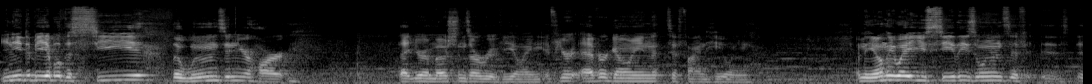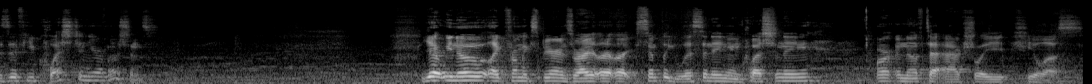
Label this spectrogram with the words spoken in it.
You need to be able to see the wounds in your heart that your emotions are revealing if you're ever going to find healing. And the only way you see these wounds if, is, is if you question your emotions. Yet we know, like from experience, right, that like simply listening and questioning aren't enough to actually heal us.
